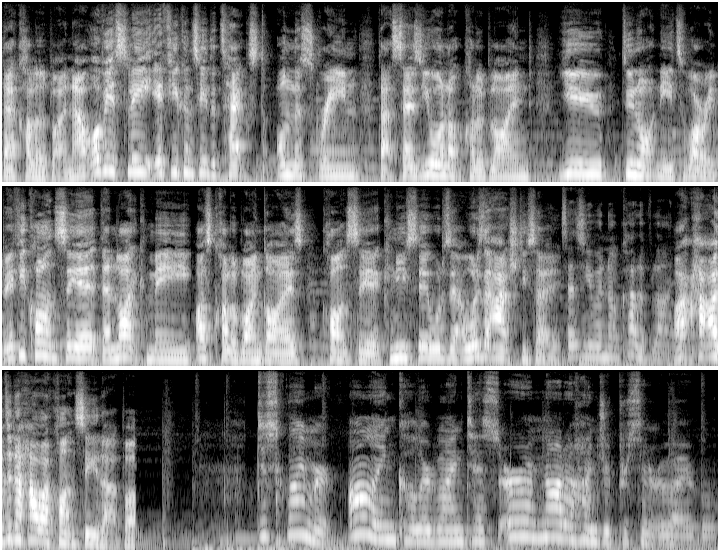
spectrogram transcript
they're colorblind. Now, obviously, if you can see the text on the screen that says you are not colorblind, you do not need to worry. But if you can't see it, then like me, us colorblind guys can't see it. Can you see it? What does it? What does it actually say? It says you were not colorblind. I, I don't know how I can't see that, but Disclaimer, online colorblind tests are not 100% reliable.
